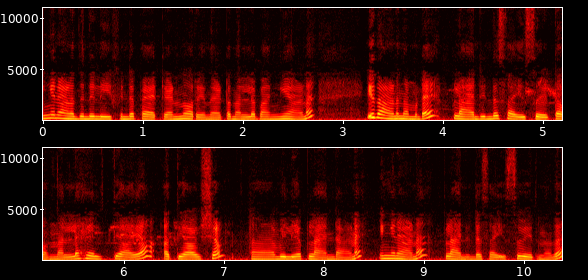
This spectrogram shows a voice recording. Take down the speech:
ഇങ്ങനെയാണ് ഇതിന്റെ ലീഫിന്റെ പാറ്റേൺ എന്ന് പറയുന്നത് കേട്ടോ നല്ല ഭംഗിയാണ്. ഇതാണ് നമ്മുടെ പ്ലാന്റിന്റെ സൈസ് കേട്ടോ നല്ല ഹെൽത്തി ആയ അത്യാവശ്യം വലിയ പ്ലാന്റ് ആണ്. ഇങ്ങനെയാണ് പ്ലാന്റിന്റെ സൈസ് വരുന്നത്.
